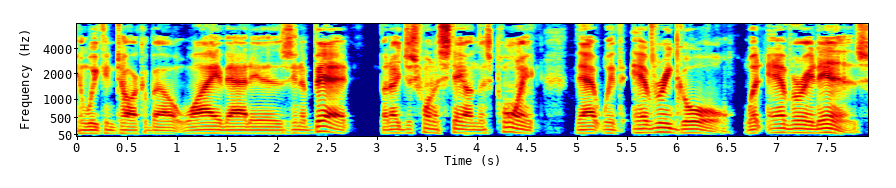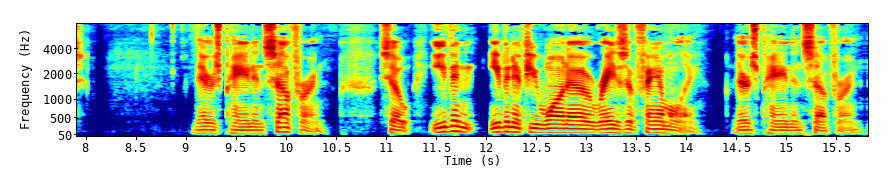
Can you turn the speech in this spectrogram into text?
And we can talk about why that is in a bit, but I just want to stay on this point that with every goal, whatever it is, there's pain and suffering. So even even if you want to raise a family, there's pain and suffering.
